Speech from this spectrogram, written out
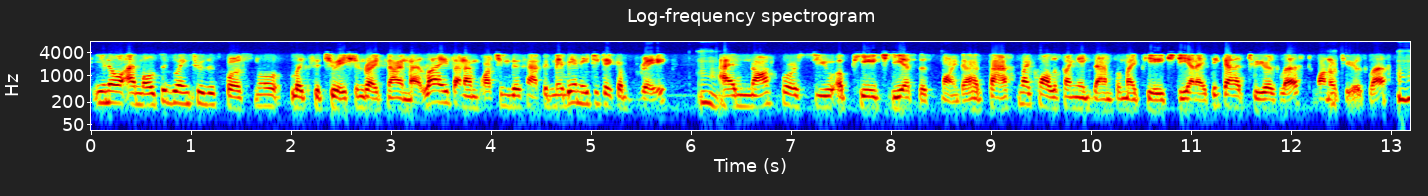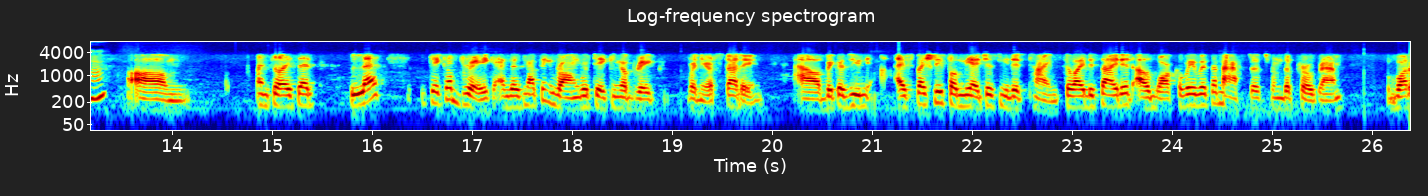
you know, I'm also going through this personal like situation right now in my life, and I'm watching this happen. Maybe I need to take a break and not pursue a PhD at this point. I had passed my qualifying exam for my PhD, and I think I had two years left, one or two years left. Um, and so I said, let's take a break. And there's nothing wrong with taking a break when you're studying. Uh, because you, especially for me, I just needed time. So I decided I'll walk away with a master's from the program. What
